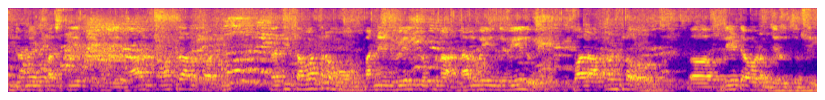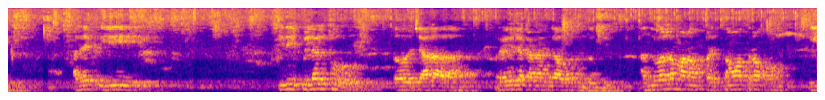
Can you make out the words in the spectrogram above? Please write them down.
intermediate first year second year నాలుగు సంవత్సరాల పాటు ప్రతి సంవత్సరం పన్నెండు వేలు చొప్పున నలభై ఎనిమిది వేలు వాళ్ళ అకౌంట్లో క్రియేట్ అవ్వడం జరుగుతుంది. అదే ఈ ఇది పిల్లలకు చాలా ప్రయోజనకరంగా ఉంటుంది అందువల్ల మనం ప్రతి సంవత్సరం ఈ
